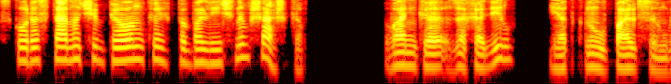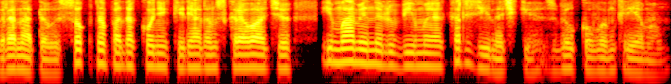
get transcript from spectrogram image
Скоро стану чемпионкой по больничным шашкам. Ванька заходил и откнул пальцем гранатовый сок на подоконнике рядом с кроватью и мамины любимые корзиночки с белковым кремом.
